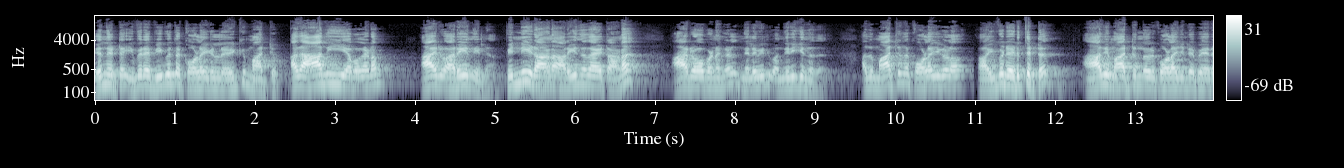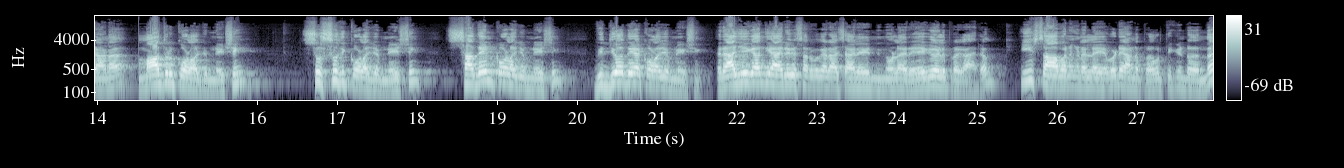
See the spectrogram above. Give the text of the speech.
എന്നിട്ട് ഇവരെ വിവിധ കോളേജുകളിലേക്ക് മാറ്റും. അത് ആദ്യം ഈ അപകടം ആരും അറിയുന്നില്ല. പിന്നീടാണ് അറിയുന്നതായിട്ടാണ് ആരോപണങ്ങൾ നിലവിൽ വന്നിരിക്കുന്നത്. അത് മാറ്റുന്ന കോളേജുകളോ ഇവിടെ എടുത്തിട്ട് ആദ്യം മാറ്റുന്ന ഒരു കോളേജിന്റെ പേരാണ് Mathru college of nursing Sushruti college of nursing southern college of nursing Vidyodaya college of nursing. Rajiv Gandhi ആരോഗ്യ സർവകലാശാലയിൽ നിന്നുള്ള രേഖകൾ പ്രകാരം ഈ സ്ഥാപനങ്ങളെല്ലാം എവിടെയാണ് പ്രവർത്തിക്കേണ്ടതെന്ന്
